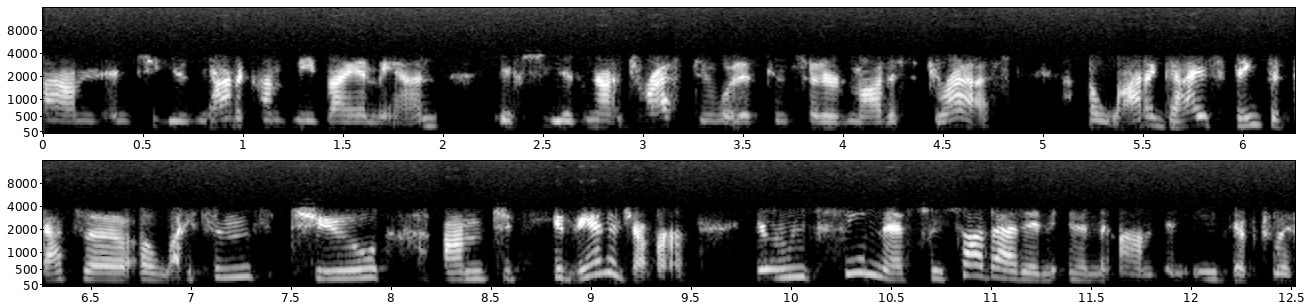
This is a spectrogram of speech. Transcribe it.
um, and she is not accompanied by a man, if she is not dressed in what is considered modest dress, a lot of guys think that that's a, a license to um, to take advantage of her. And we've seen this. We saw that in in, um, in Egypt with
